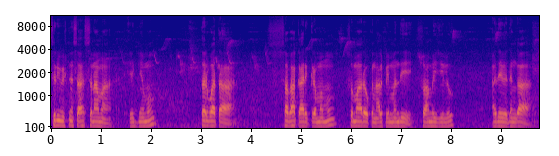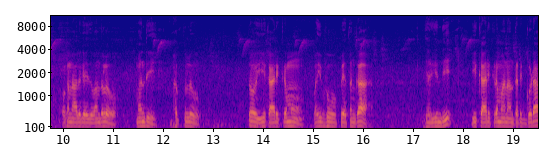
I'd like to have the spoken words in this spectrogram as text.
శ్రీ విష్ణు సహస్రనామ యజ్ఞము. తర్వాత సభా కార్యక్రమము. సుమారు ఒక నలభై మంది స్వామీజీలు అదేవిధంగా ఒక నాలుగైదు వందలు మంది భక్తులతో ఈ కార్యక్రమం వైభవపేతంగా జరిగింది. ఈ కార్యక్రమాన్ని అంతటికి కూడా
